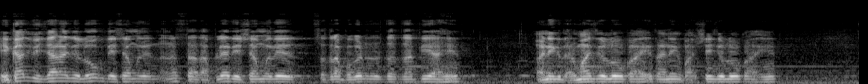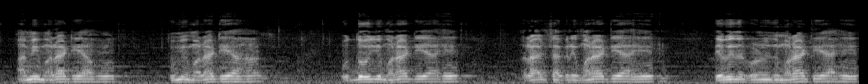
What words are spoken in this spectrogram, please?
एकाच विचाराचे लोक देशामध्ये नसतात. आपल्या देशामध्ये सतरा पगड जाती आहेत. अनेक धर्माचे लोक आहेत अनेक भाषेचे लोक आहेत. आम्ही मराठी आहोत. तुम्ही मराठी आहात उद्धवजी मराठी आहेत राज ठाकरे मराठी आहेत देवेंद्र फडणवीस मराठी आहेत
